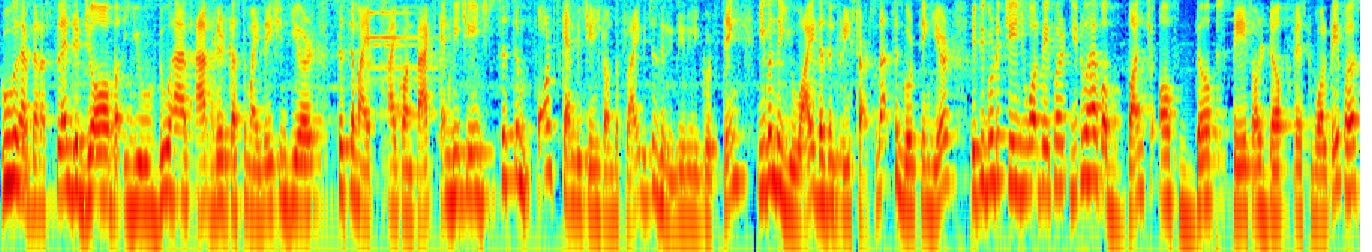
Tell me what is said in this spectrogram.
Google have done a splendid job. You do have app grid customization here. System icon packs can be changed. System fonts can be changed on the fly, which is a really, really good thing. Even the UI doesn't restart. So that's a good thing here. If you go to change wallpaper, you do have a bunch of derp space or derp fest wallpapers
